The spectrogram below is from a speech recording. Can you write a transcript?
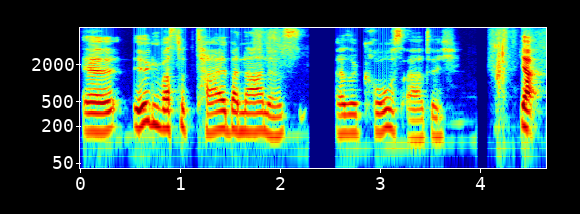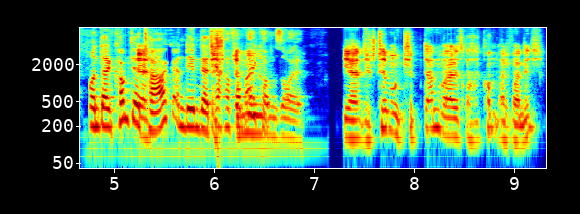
äh, irgendwas total Bananes. Also großartig. Ja, und dann kommt der Ja, Tag, an dem der Drache vorbeikommen soll. Ja, die Stimmung kippt dann, weil der Drache kommt einfach nicht.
